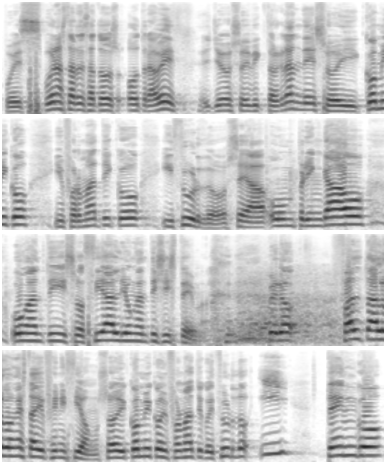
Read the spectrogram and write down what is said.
Pues buenas tardes a todos otra vez. Yo soy Víctor Grande, soy cómico, informático y zurdo. O sea, un pringao, un antisocial y un antisistema. Pero falta algo en esta definición. Soy cómico, informático y zurdo y tengo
